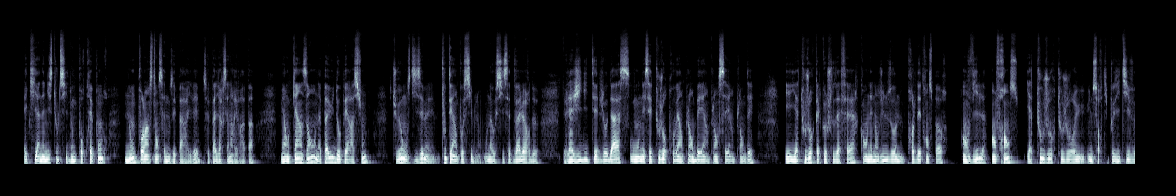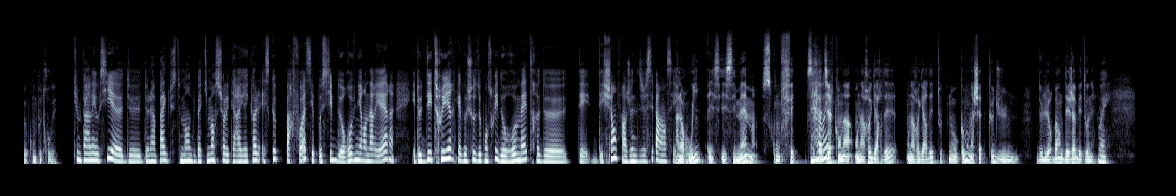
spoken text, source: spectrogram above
et qui analysent tout le site. Donc pour te répondre, non, pour l'instant, ça ne nous est pas arrivé. Ça ne veut pas dire que ça n'arrivera pas. Mais en 15 ans, on n'a pas eu d'opération. Tu veux, on se disait, mais tout est impossible. On a aussi cette valeur de, de l'agilité, de l'audace, où on essaie toujours de trouver un plan B, un plan C, un plan D. Et il y a toujours quelque chose à faire quand on est dans une zone proche des transports, en ville, en France, il y a toujours, toujours une sortie positive qu'on peut trouver. Tu me parlais aussi euh, de, l'impact justement du bâtiment sur les terres agricoles. Est-ce que parfois c'est possible de revenir en arrière et de détruire quelque chose de construit, de remettre de, des, champs? Enfin, je ne sais pas. Hein, Alors oui, et, c'est même ce qu'on fait. Ah C'est-à-dire qu'on a, on a regardé, on a regardé toutes nos, comme on n'achète que du, de l'urbain déjà bétonné.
